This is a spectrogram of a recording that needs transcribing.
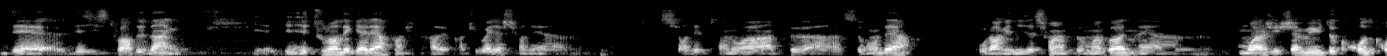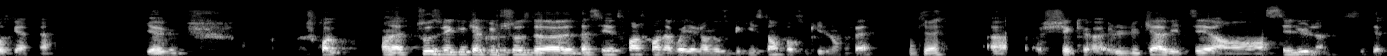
des, des histoires de dingue. Il y a- toujours des galères quand tu travailles, quand tu voyages sur des, euh, sur des tournois un peu euh, secondaires où l'organisation est un peu moins bonne, mais euh, moi, j'ai jamais eu de grosses, grosses galères. Il y a eu, je crois qu'on a tous vécu quelque chose d'assez étrange quand on a voyagé en Ouzbékistan, pour ceux qui l'ont fait. Ok. Je sais que Lucas avait été en cellule. C'était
